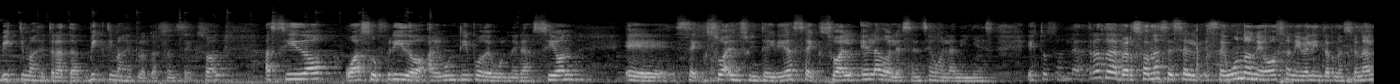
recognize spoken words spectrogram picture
víctimas de trata, víctimas de explotación sexual, ha sido o ha sufrido algún tipo de vulneración eh, sexual, en su integridad sexual en la adolescencia o en la niñez. Esto la trata de personas es el segundo negocio a nivel internacional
